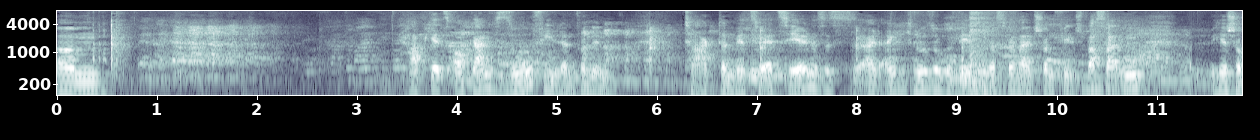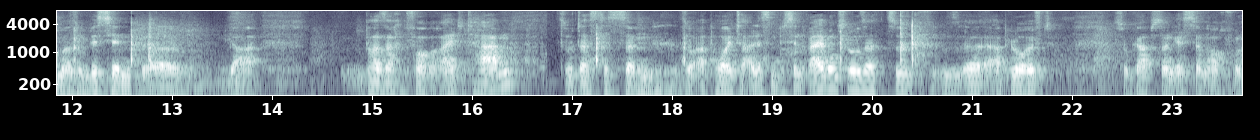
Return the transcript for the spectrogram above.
Ähm, habe jetzt auch gar nicht so viel dann von dem Tag dann mehr zu erzählen. Es ist halt eigentlich nur so gewesen, dass wir halt schon viel Spaß hatten. Hier schon mal so ein bisschen äh, ja, ein paar Sachen vorbereitet haben, sodass das dann so ab heute alles ein bisschen reibungsloser zu, äh, abläuft. So gab es dann gestern auch von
